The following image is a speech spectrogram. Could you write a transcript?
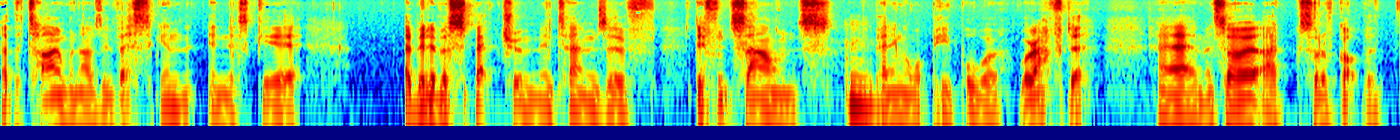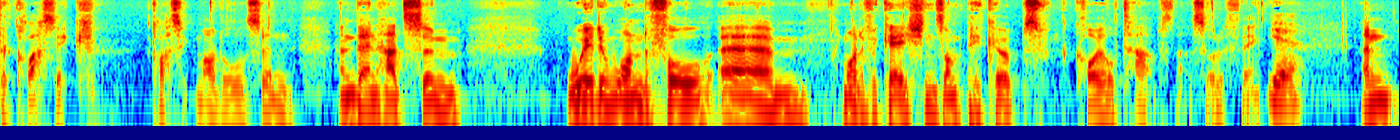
at the time when I was investing in in this gear a bit of a spectrum in terms of different sounds depending on what people were were after. Um, and so I, I sort of got the, the classic classic models and and then had some weird and wonderful um, modifications on pickups, coil taps, that sort of thing. Yeah. And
